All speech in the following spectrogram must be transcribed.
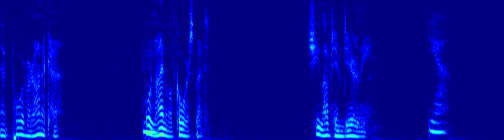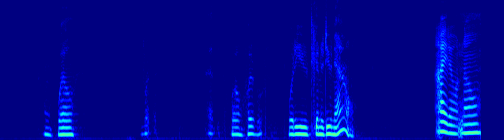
that poor Veronica. Poor mm. Lionel, of course, but she loved him dearly. Yeah. Oh, well, what? That, well, what? What are you gonna do now? I don't know.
